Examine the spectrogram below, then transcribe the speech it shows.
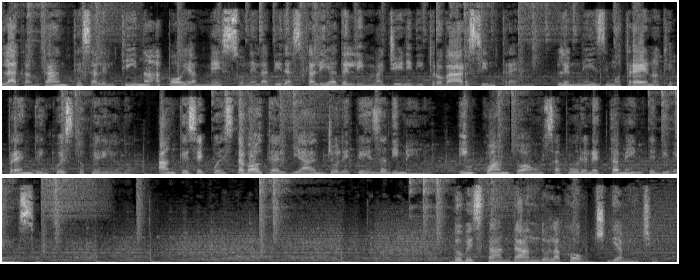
La cantante salentina ha poi ammesso nella didascalia dell'immagini di trovarsi in treno, l'ennesimo treno che prende in questo periodo, anche se questa volta il viaggio le pesa di meno, in quanto ha un sapore nettamente diverso. Dove sta andando la coach di Amici?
